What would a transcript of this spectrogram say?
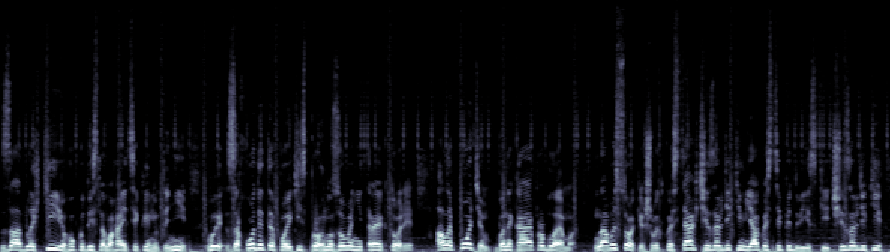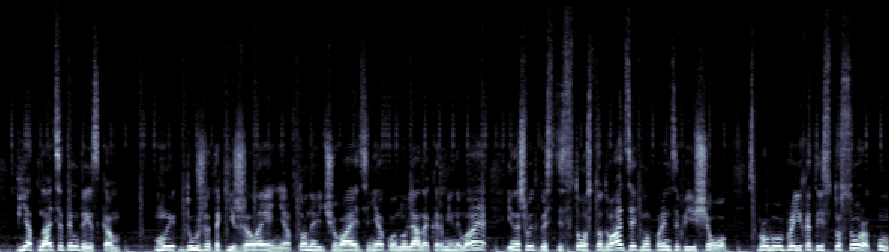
зад легкий його кудись намагається кинути. Ні, ви заходите по якійсь прогнозованій траєкторії, але потім виникає проблема на високих швидкостях, чи завдяки м'якості підвіски, чи завдяки 15 дискам. Ми дуже такі желейні, авто не відчувається, ніякого нуля на кермі немає. І на швидкості 100-120, ну в принципі, ще ок. Спробував проїхати 140, ну,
